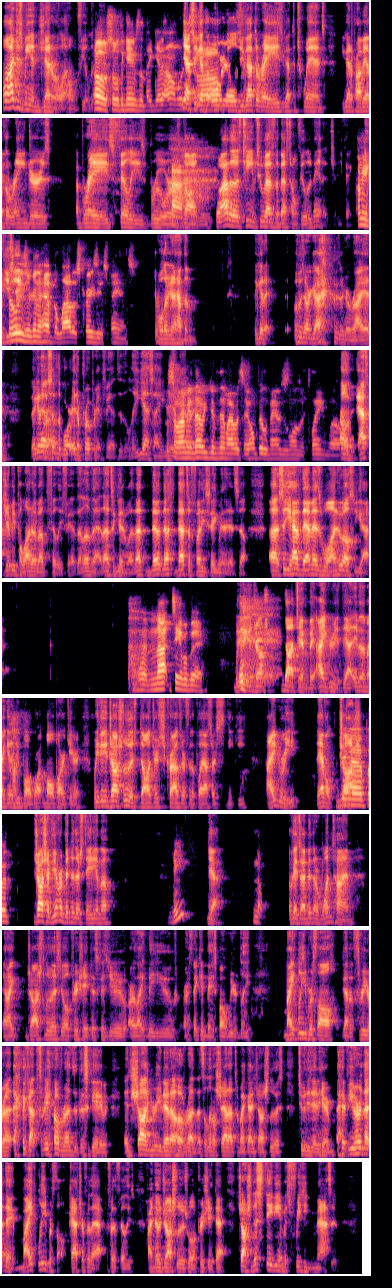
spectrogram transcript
Well, I just mean in general a home field. Oh, so the games that they get at home. Yeah, so you got the Orioles, you got the Rays, you got the Twins, you got to probably have the Rangers, Braves, Phillies, Brewers, Ah. Dodgers. So out of those teams, who has the best home field advantage? You think? I mean, Phillies say- are going to have the loudest, craziest fans. well, they're gonna have them. They're gonna. Who's our guy? Who's our guy? Ryan? They're gonna have some of the more inappropriate fans in the league. Yes, I agree. So I mean, right? that would give them, I would say, home field advantage as long as they're playing well. Oh, ask Jimmy Pilato about the Philly fans. I love that. That's a good one. That, that that's that's a funny segment in itself. Uh, so you have them as one. Who else you got? Uh, not Tampa Bay. What do you think of Josh? Not Tampa Bay. I agree with that. Even though I might get a new ball ballpark here. What do you think of Josh Lewis? Dodgers crowds are for the playoffs are sneaky. I agree. They have a Josh. Yeah, but Josh, have you ever been to their stadium though? me? Yeah. No. Okay, so I've been there one time, and I Josh Lewis, you'll appreciate this because you are like me. You are thinking baseball weirdly. Mike Lieberthal got a three run, got three home runs in this game, and Sean Green had a home run. That's a little shout out to my guy Josh Lewis tuning in here. If you heard that name, Mike Lieberthal, catcher for that for the Phillies. I know Josh Lewis will appreciate that. Josh, this stadium is freaking massive.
